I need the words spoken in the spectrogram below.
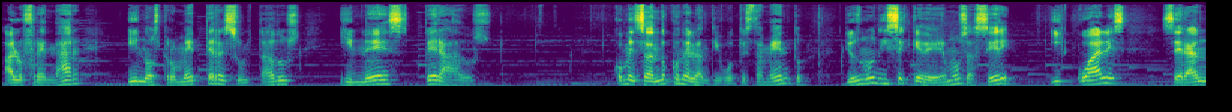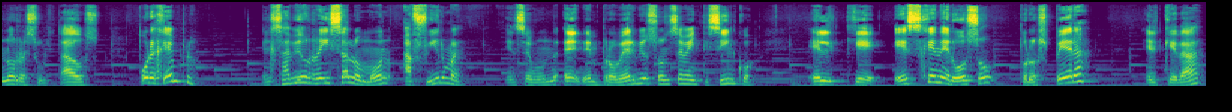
al ofrendar y nos promete resultados inesperados. Comenzando con el Antiguo Testamento, Dios nos dice que debemos hacer y cuáles serán los resultados. Por ejemplo, el sabio rey Salomón afirma en, segunda, en, Proverbios 11:25, el que es generoso prospera, el que da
